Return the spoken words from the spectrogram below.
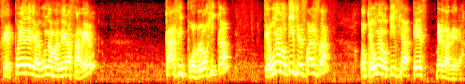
se puede de alguna manera saber, casi por lógica, que una noticia es falsa o que una noticia es verdadera.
